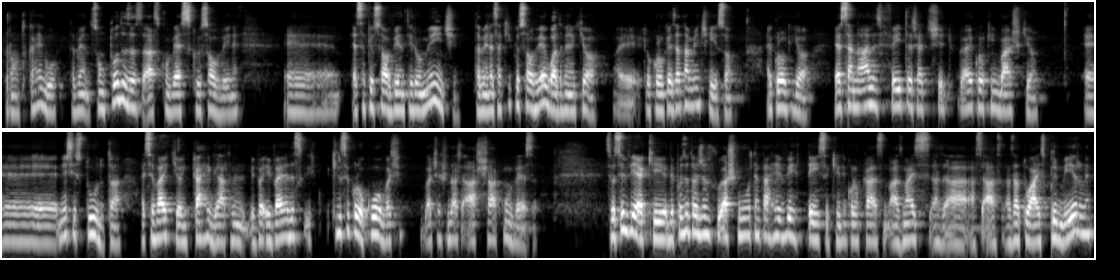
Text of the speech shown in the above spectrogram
pronto, carregou, tá vendo? São todas as, as conversas que eu salvei, né? É, essa que eu salvei anteriormente, tá vendo? Essa aqui que eu salvei agora, tá vendo aqui, ó? É, eu coloquei exatamente isso, ó. Aí eu coloquei aqui, ó. Essa análise feita já, aí eu coloquei embaixo aqui, ó. É, nesse estudo, tá? Aí você vai aqui, ó, encarregar, tá? E vai, e vai na descrição. Que você colocou vai te, vai te ajudar a achar a conversa. Se você vier aqui, depois eu acho que eu vou tentar reverter isso aqui, né? Colocar as, as mais, as, as, as, atuais primeiro, né?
